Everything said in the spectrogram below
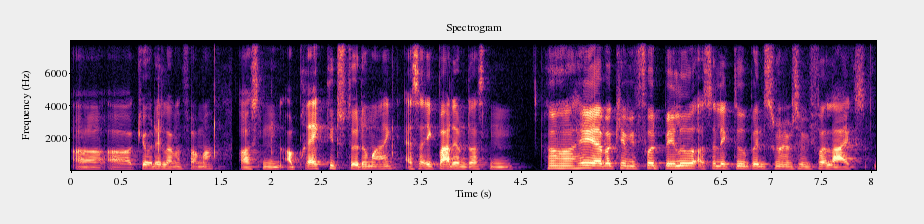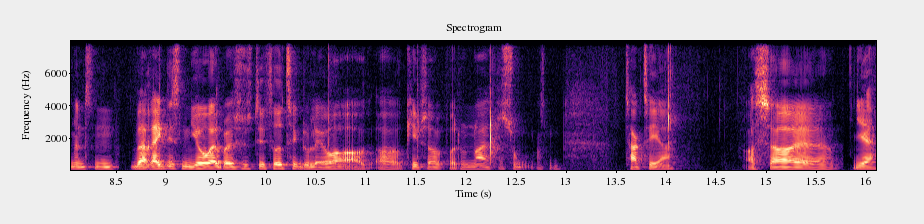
og, og gjort et eller andet for mig. Og sådan oprigtigt støttet mig. Ikke? Altså ikke bare dem, der sådan, hey Albert, kan vi få et billede, og så lægge det ud på Instagram, så vi får likes. Men sådan, vær rigtig sådan, jo Albert, jeg synes, det er fede ting, du laver, og, og keep så op, og du er en nice person. Og sådan. Tak til jer. Og så, øh, ja,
